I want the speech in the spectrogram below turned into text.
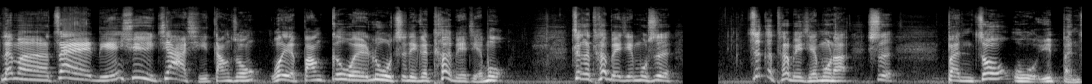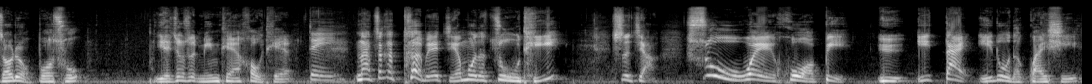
那么在连续假期当中，我也帮各位录制了一个特别节目。这个特别节目是，这个特别节目呢是本周五与本周六播出，也就是明天后天。对。那这个特别节目的主题是讲数位货币与“一带一路”的关系。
